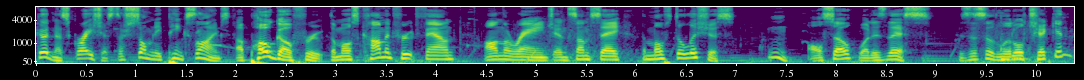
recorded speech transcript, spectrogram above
Goodness gracious, there's so many pink slimes. A pogo fruit, the most common fruit found on the range, and some say the most delicious. Hmm. Also, what is this? Is this a little chicken?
